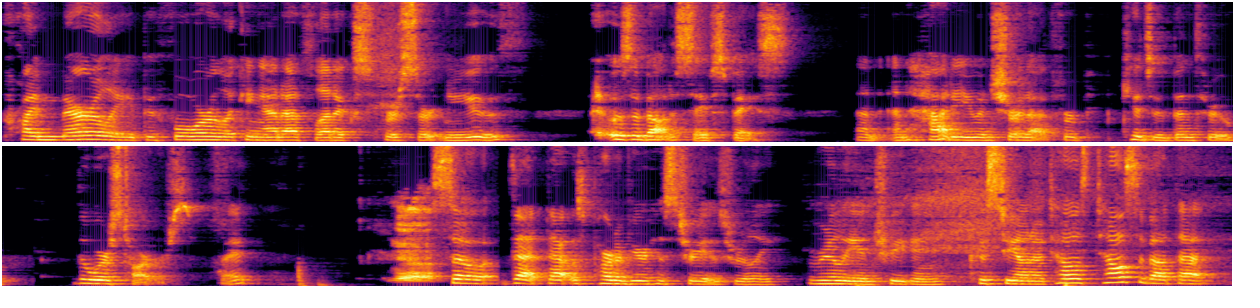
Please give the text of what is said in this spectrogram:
primarily before looking at athletics for certain youth it was about a safe space. And and how do you ensure that for kids who've been through the worst horrors right? Yeah. So that that was part of your history is really really intriguing. Cristiano tell us tell us about that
